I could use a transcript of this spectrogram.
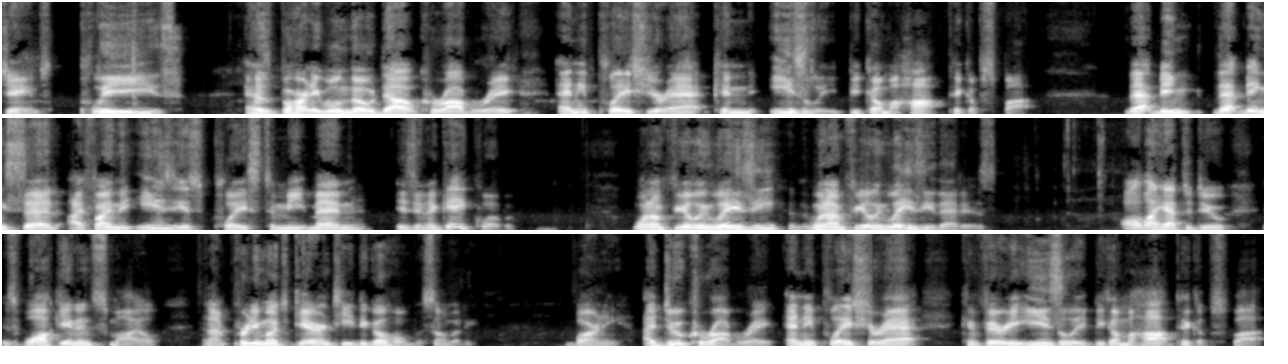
James, please. As Barney will no doubt corroborate, any place you're at can easily become a hot pickup spot. That being that being said, I find the easiest place to meet men is in a gay club. When I'm feeling lazy, when I'm feeling lazy, that is. All I have to do is walk in and smile, and I'm pretty much guaranteed to go home with somebody. Barney, I do corroborate. Any place you're at can very easily become a hot pickup spot.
